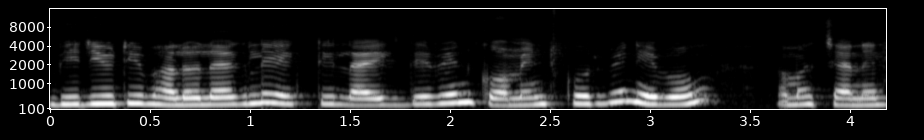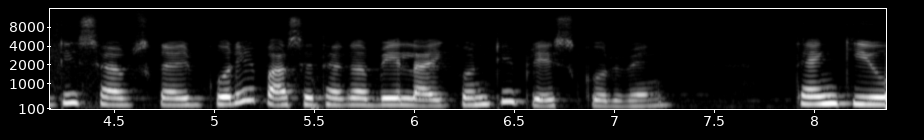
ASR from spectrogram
ভিডিওটি ভালো লাগলে একটি লাইক দেবেন, কমেন্ট করবেন এবং আমার চ্যানেলটি সাবস্ক্রাইব করে পাশে থাকা বেল আইকনটি প্রেস করবেন। Thank you.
